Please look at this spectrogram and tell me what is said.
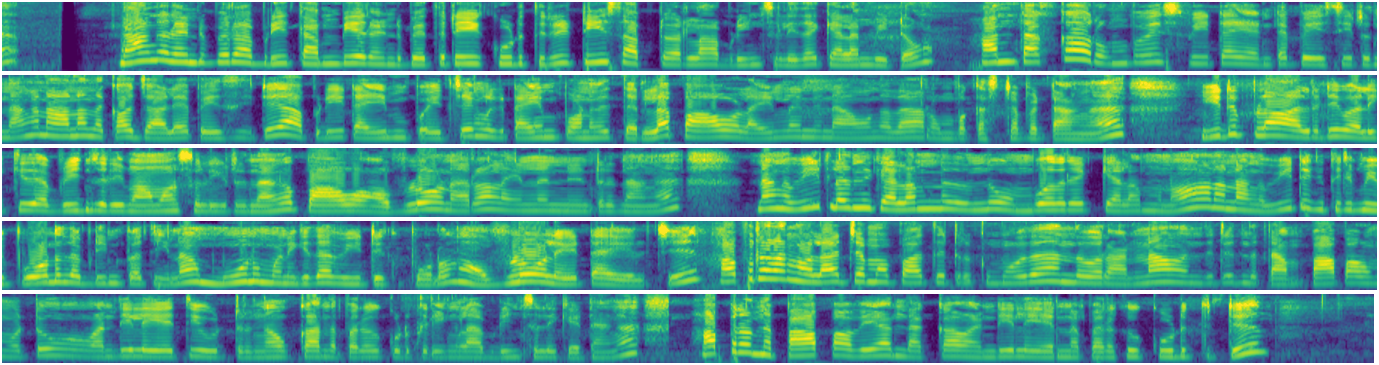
நாங்கள் ரெண்டு பேரும் அப்படியே தம்பியை ரெண்டு பேர்த்து கொடுத்துட்டு டீ சாப்பிட்டு வரலாம் அப்படின்னு சொல்லி தான் கிளம்பிட்டோம். அந்த அக்கா ரொம்பவே ஸ்வீட்டாக என்கிட்ட பேசிகிட்டு இருந்தாங்க. நானும் அந்த அக்கா ஜாலியாக பேசிட்டு அப்படியே டைம் போயிடுச்சு. எங்களுக்கு டைம் போனதே தெரில பாவம் லைனில் நின்று அவங்க தான் ரொம்ப கஷ்டப்பட்டாங்க. இடுப்புலாம் ஆல்ரெடி வலிக்குது அப்படின்னு சொல்லி மாமா சொல்லிட்டு இருந்தாங்க. பாவம் அவ்வளோ நேரம் லைனில் நின்றுருந்தாங்க நாங்கள் வீட்டிலேருந்து கிளம்புனது வந்து ஒம்போதரைக்கு கிளம்புனோம். ஆனால் நாங்கள் வீட்டுக்கு திரும்பி போனது அப்படின்னு பார்த்தீங்கன்னா மூணு மணிக்கு தான் வீட்டுக்கு போனோம். அவ்வளோ லேட் ஆயிடுச்சு. அப்புறம் நாங்கள் விளாட்ஜாமா பார்த்துட்டு இருக்கும்போது அந்த ஒரு அண்ணா வந்துட்டு இந்த தம் பாப்பாவை மட்டும் வண்டியில் ஏற்றி விட்டுருங்க. உட்காந்த பிறகு கொடுக்குறீங்களா? அப்படின்னு சொல்லி கேட்டாங்க. அப்புறம் அந்த பாப்பாவே அந்த அக்கா வண்டியில் ஏறின பிறகு கொடுத்துட்டு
